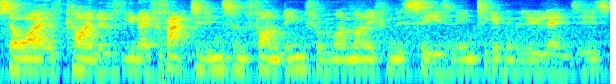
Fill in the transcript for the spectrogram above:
So I have kind of, you know, factored in some funding from my money from this season into getting the new lenses.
